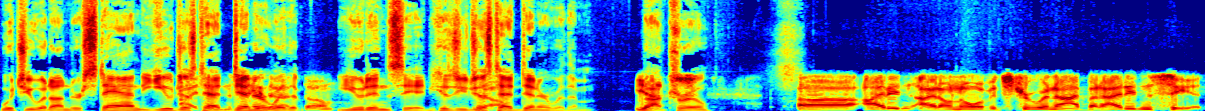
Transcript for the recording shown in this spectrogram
which you would understand. You just I had dinner with that, him. though. You didn't see it because you just No. had dinner with him. Yes. Not true. Uh, I didn't. I don't know if it's true or not, but I didn't see it.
